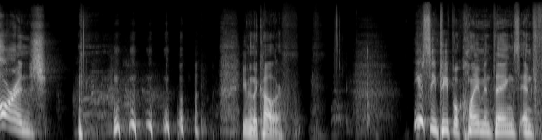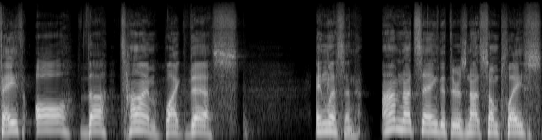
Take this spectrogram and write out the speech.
orange. Even the color. You see people claiming things in faith all the time, like this. And listen, I'm not saying that there's not some place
